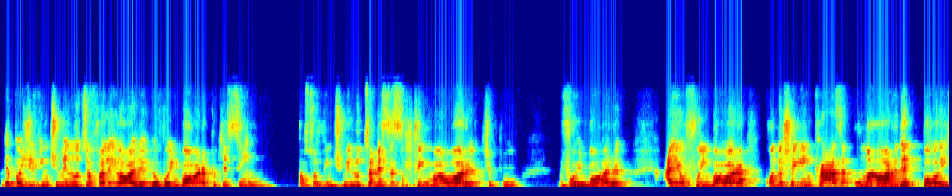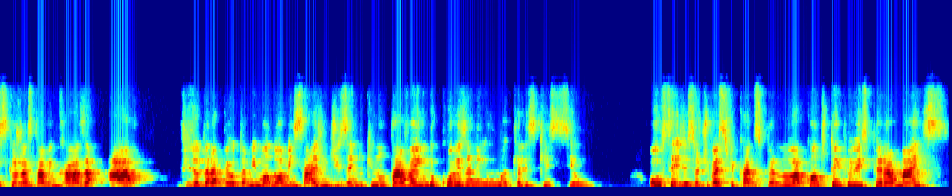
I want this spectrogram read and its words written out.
Depois de 20 minutos, eu falei, olha, eu vou embora, porque assim, passou 20 minutos, a minha sessão tem uma hora. Tipo, vou embora. Aí eu fui embora. Quando eu cheguei em casa, uma hora depois que eu já estava em casa, a fisioterapeuta me mandou uma mensagem dizendo que não estava indo coisa nenhuma, que ela esqueceu. Ou seja, se eu tivesse ficado esperando lá, quanto tempo eu ia esperar mais?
